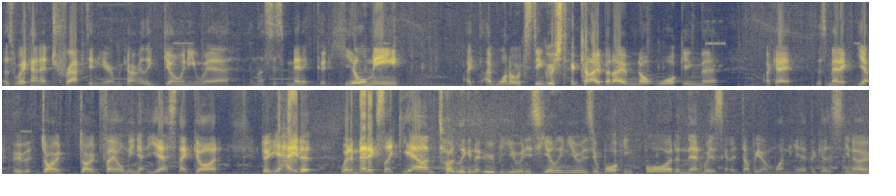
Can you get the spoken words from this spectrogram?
As we're kind of trapped in here and we can't really go anywhere. Unless this medic could heal me. I, I want to extinguish that guy, but I am not walking there. Okay, this medic. Yep, Uber, don't, don't fail me now. Yes, thank God. Don't you hate it when a medic's like, yeah, I'm totally going to Uber you and he's healing you as you're walking forward and then we're just going to W on one here because, you know,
